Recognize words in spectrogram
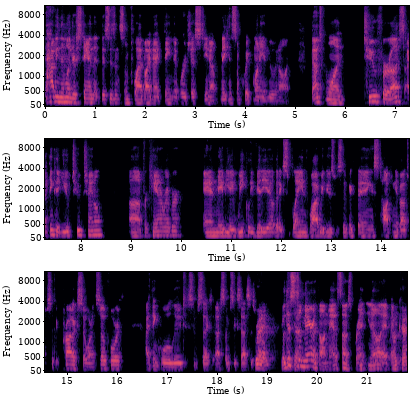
having them understand that this isn't some fly by night thing that we're just, you know, making some quick money and moving on. That's one. Two for us, I think a YouTube channel uh, for Canna River and maybe a weekly video that explains why we do specific things, talking about specific products, so on and so forth. I think we'll allude to some sex, uh, some success as well. right. But this is a marathon, man. It's not a sprint. You know, I, I, Okay.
